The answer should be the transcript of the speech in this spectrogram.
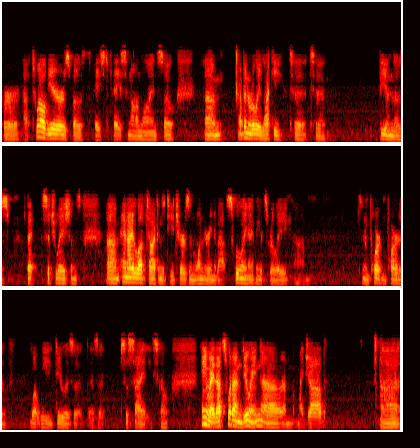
for about 12 years, both face-to-face -face and online. So um, I've been really lucky to, to be in those situations. Um, and I love talking to teachers and wondering about schooling. I think it's really um, it's an important part of what we do as a as a society. So anyway, that's what I'm doing. Uh, my job. Uh,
